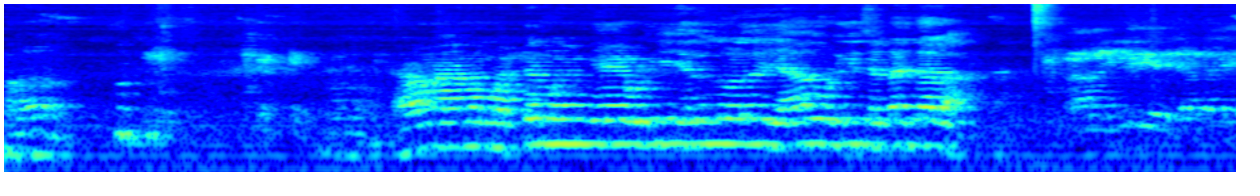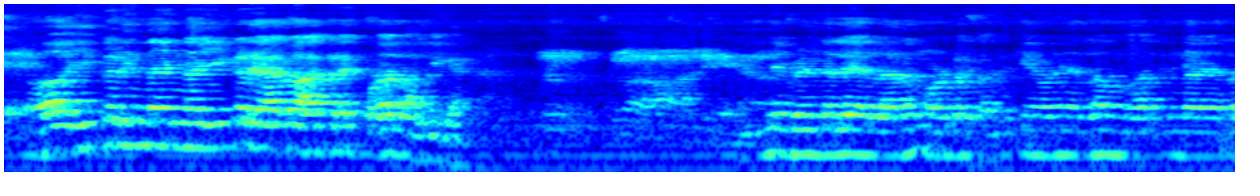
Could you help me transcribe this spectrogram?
ಹಾ. ನಮ್ಮ ಅತ್ತೆ ಮಗನಿಗೆ ಹುಡುಗಿ ಎಲ್ಲಿ ನೋಡಿದ್ರೆ ಯಾವ ಹುಡುಗಿ ಆ, ಈ ಕಡೆಯಿಂದ ಇನ್ನ ಈ ಕಡೆ ಯಾರು ಆ ಕಡೆ ಕೊಡಲ್ಲ ಅಲ್ಲಿಗೆ. ಇಲ್ಲಿ ಬೆಳ್ದಲ್ಲೇ ಎಲ್ಲಾರು ನೋಡ್ಬೇಕು. ಅದಕ್ಕೆ ಅವನು ಎಲ್ಲ ಒಂದು ವಾರದಿಂದ ಎಲ್ಲ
